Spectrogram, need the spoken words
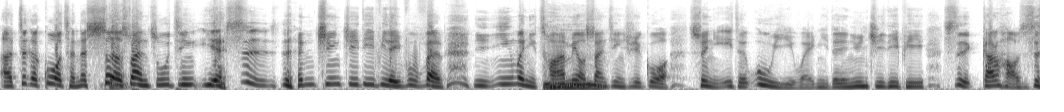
呃，这个过程的设算租金也是人均 GDP 的一部分。你因为你从来没有算进去过，所以你一直误以为你的人均 GDP 是刚好是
